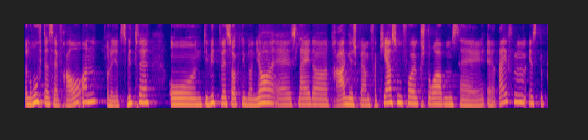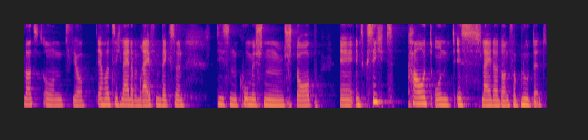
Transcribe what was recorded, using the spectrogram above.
Dann ruft er seine Frau an, oder jetzt Witwe, und die Witwe sagt ihm dann, ja, er ist leider tragisch beim Verkehrsunfall gestorben, sein äh, Reifen ist geplatzt und ja, er hat sich leider beim Reifenwechseln diesen komischen Staub äh, ins Gesicht kaut und ist leider dann verblutet.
